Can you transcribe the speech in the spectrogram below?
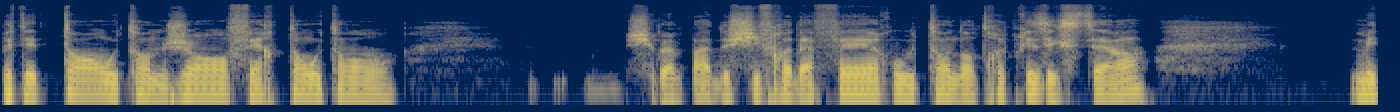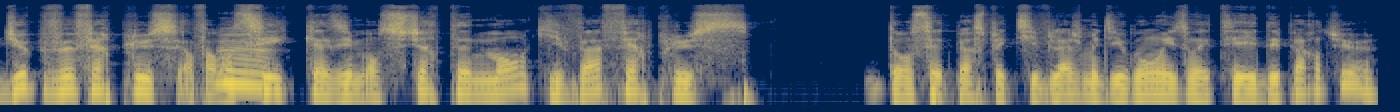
peut-être tant ou tant de gens, faire tant ou tant, je sais même pas, de chiffre d'affaires ou tant d'entreprises, etc. Mais Dieu veut faire plus. Enfin, on hmm. sait quasiment certainement qu'il va faire plus dans cette perspective-là, je me dis, bon, ils ont été aidés par Dieu.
